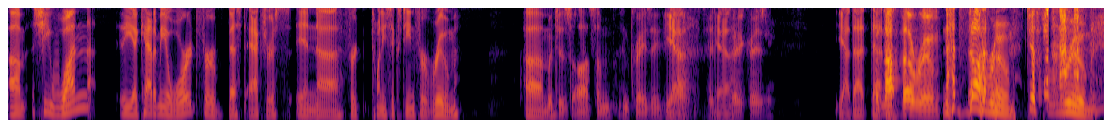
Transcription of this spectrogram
Um. She won the Academy Award for Best Actress in uh for 2016 for Room. Um. Which is awesome and crazy. Yeah. it- yeah. Very crazy. yeah. That that But not the room. not the room. Just Room.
